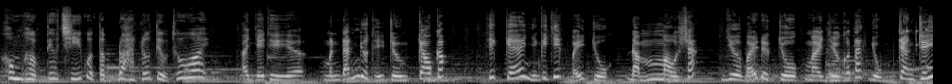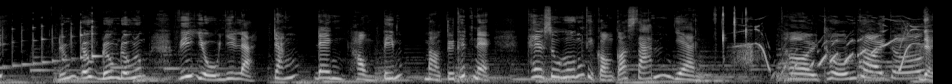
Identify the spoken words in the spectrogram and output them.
không hợp tiêu chí của tập đoàn đâu tiểu thư ơi. À, vậy thì ờ, mình đánh vô thị trường cao cấp, thiết kế những cái chiếc bẫy chuột đậm màu sắc, vừa bẫy được chuột mà vừa có tác dụng trang trí. Đúng đúng đúng đúng đúng Ví dụ như là trắng, đen, hồng, tím Màu tôi thích nè Theo xu hướng thì còn có xám, vàng Thời thượng, thời thượng Dạ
